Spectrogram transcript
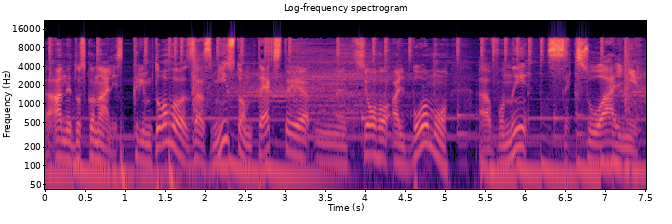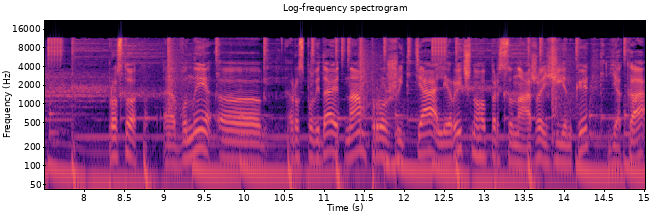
а не досконалість. Крім того, за змістом тексти цього альбому вони сексуальні. Просто е, вони е, розповідають нам про життя ліричного персонажа жінки, яка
